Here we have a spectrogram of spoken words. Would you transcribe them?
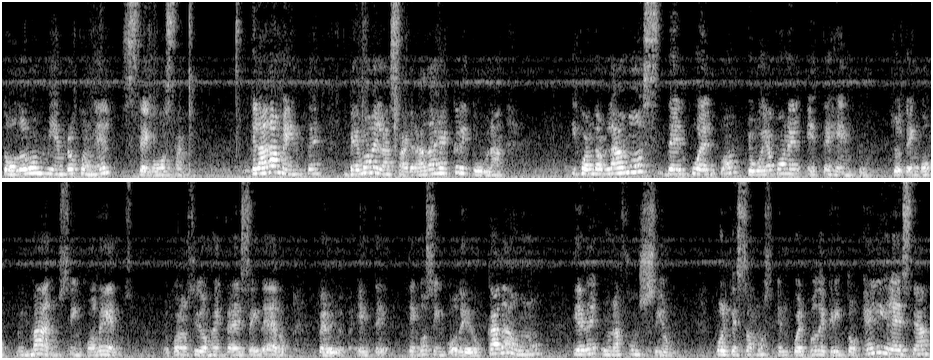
todos los miembros con él se gozan. Claramente vemos en las Sagradas Escrituras, y cuando hablamos del cuerpo, yo voy a poner este ejemplo. Yo tengo mis manos, cinco dedos. He conocido gente de seis dedos, pero este, tengo cinco dedos. Cada uno tiene una función, porque somos el cuerpo de Cristo. En la iglesia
